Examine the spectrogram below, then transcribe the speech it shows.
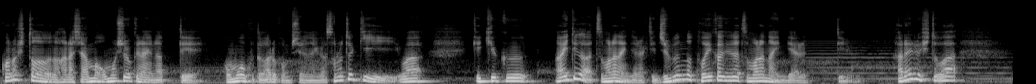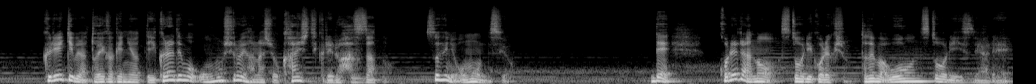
この人の話あんま面白くないなって思うことがあるかもしれないがその時は結局相手がつまらないんじゃなくて自分の問いかけがつまらないんであるっていう。あらゆる人はクリエイティブな問いかけによっていくらでも面白い話を返してくれるはずだと。そういうふうに思うんですよ。でこれらのストーリーコレクション例えばウォーンストーリーズであれ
